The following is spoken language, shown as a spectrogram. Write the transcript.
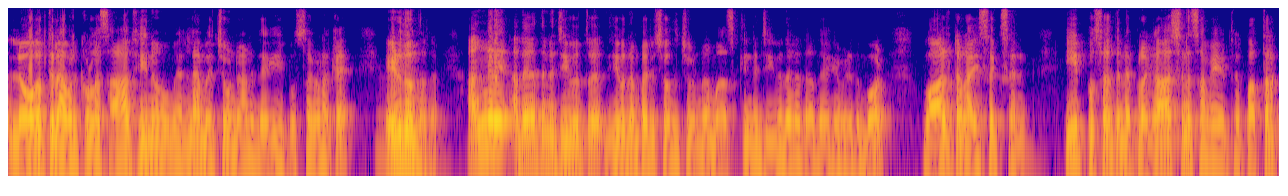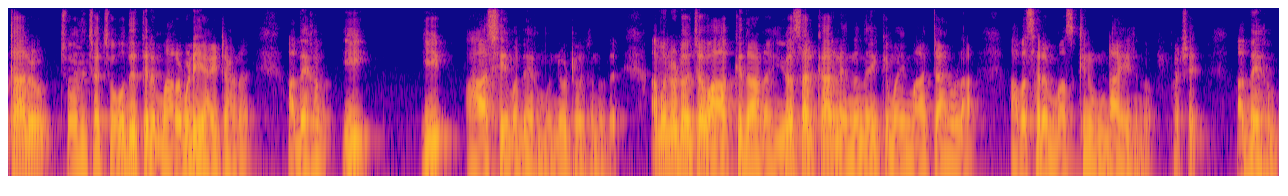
ലോകത്തിൽ അവർക്കുള്ള സ്വാധീനവും എല്ലാം വെച്ചുകൊണ്ടാണ് ഇദ്ദേഹം ഈ പുസ്തകങ്ങളൊക്കെ എഴുതുന്നത്. അങ്ങനെ അദ്ദേഹത്തിന്റെ ജീവിത ജീവിതം പരിശോധിച്ചുകൊണ്ട് മസ്കിന്റെ ജീവിതകഥ അദ്ദേഹം എഴുതുമ്പോൾ വാൾട്ടർ ഐസക്സൺ ഈ പുസ്തകത്തിന്റെ പ്രകാശന സമയത്ത് പത്രക്കാർ ചോദിച്ച ചോദ്യത്തിന് മറുപടിയായിട്ടാണ് അദ്ദേഹം ഈ ഈ ആശയം അദ്ദേഹം മുന്നോട്ട് വെക്കുന്നത്. ആ മുന്നോട്ട് വെച്ച വാക്ക് ഇതാണ് യു എസ് സർക്കാരിനെ എന്നേക്കുമായി മാറ്റാനുള്ള അവസരം മസ്കിന് ഉണ്ടായിരുന്നു. പക്ഷേ അദ്ദേഹം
